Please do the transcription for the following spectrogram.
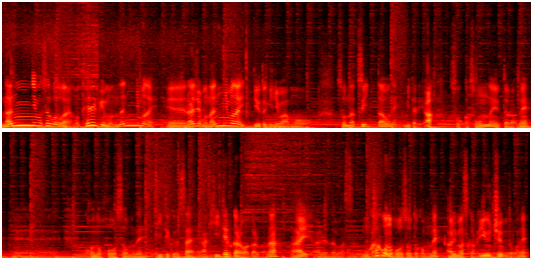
何にもすることがない。もうテレビも何にもない、えー、ラジオも何にもないっていう時にはもうそんなツイッターをね見たりあそっかそんなん言ったらね、えーこの放送もね聞いてください。あ聞いてるからわかるかな。はいありがとうございます。もう過去の放送とかもねありますから YouTube とかね、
